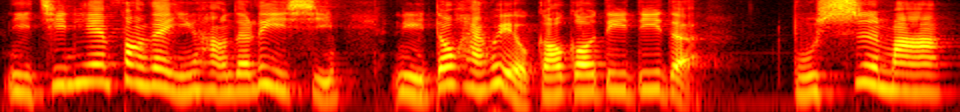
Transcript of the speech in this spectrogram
你今天放在银行的利息，你都还会有高高低低的，不是吗？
